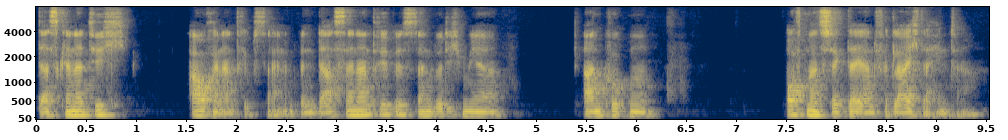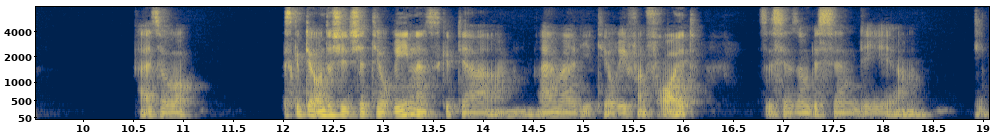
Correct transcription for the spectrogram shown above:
Das kann natürlich auch ein Antrieb sein. Und wenn das ein Antrieb ist, dann würde ich mir angucken, oftmals steckt da ja ein Vergleich dahinter. Also es gibt ja unterschiedliche Theorien. Es gibt ja einmal die Theorie von Freud. Das ist ja so ein bisschen die ähm, die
